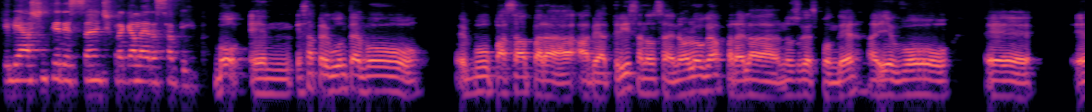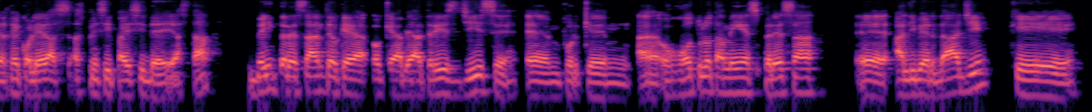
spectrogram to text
que ele acha interessante para a galera saber? Bom, essa pergunta eu vou, eu vou passar para a Beatriz, a nossa enóloga, para ela nos responder. Aí eu vou é, é, recolher as, as, principais ideias, tá? Bem interessante o que, o que a Beatriz disse, é, porque a, o rótulo também expressa é, a liberdade que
